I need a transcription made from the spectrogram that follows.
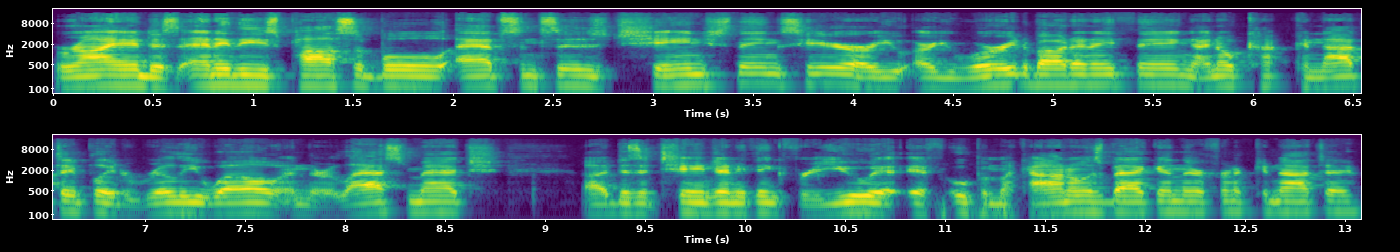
Ryan, does any of these possible absences change things here? Are you are you worried about anything? I know Konate played really well in their last match. Uh, does it change anything for you if Upamecano is back in there for Konate?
